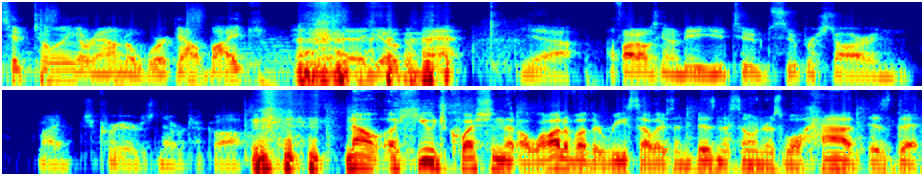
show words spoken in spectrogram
tiptoeing around a workout bike and a yoga mat. Yeah, I thought I was going to be a YouTube superstar, and my career just never took off. now, a huge question that a lot of other resellers and business owners will have is that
